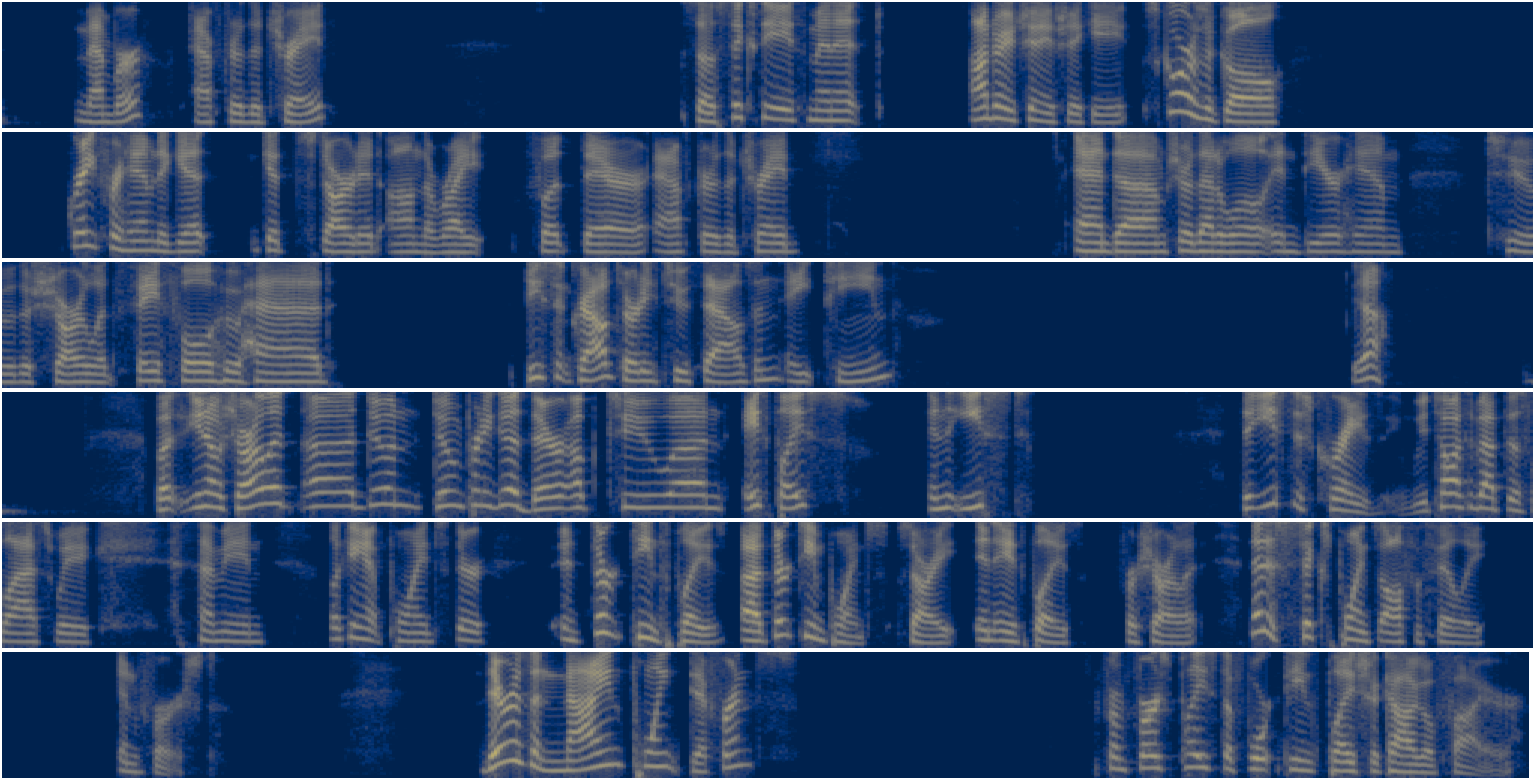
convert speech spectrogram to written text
member after the trade. So 68th minute, Andre Shinyashiki scores a goal. Great for him to get get started on the right foot there after the trade. And uh, I'm sure that will endear him to the Charlotte faithful who had decent crowd 32,018. Yeah. But you know Charlotte uh doing doing pretty good. They're up to uh 8th place in the East the East is crazy. We talked about this last week. I mean, looking at points, they're in 13th place, uh, 13 points, sorry, in eighth place for Charlotte. That is six points off of Philly in first. There is a nine point difference from first place to 14th place Chicago Fire.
